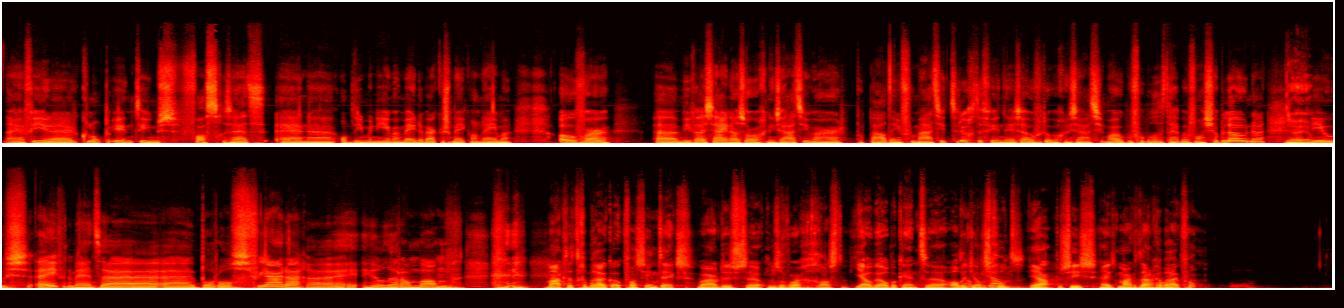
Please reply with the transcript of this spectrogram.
Nou ja, via de knop in Teams vastgezet. En op die manier mijn medewerkers mee kan nemen over eh, wie wij zijn als organisatie, waar bepaalde informatie terug te vinden is over de organisatie, maar ook bijvoorbeeld het hebben van schablonen, Ja, ja. nieuws, evenementen, eh, borrels, verjaardagen, eh, heel de rambam. Maakt het gebruik ook van Syntax, waar dus eh, onze vorige gast, jou wel bekend, eh, Albert-Jan Albert-Jan. Schot. Ja, precies. Heeft, maakt het daar gebruik van?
